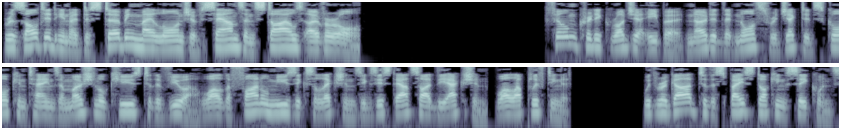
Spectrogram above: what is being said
resulted in a disturbing melange of sounds and styles overall. Film critic Roger Ebert noted that North's rejected score contains emotional cues to the viewer while the final music selections exist outside the action, while uplifting it. With regard to the space docking sequence,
